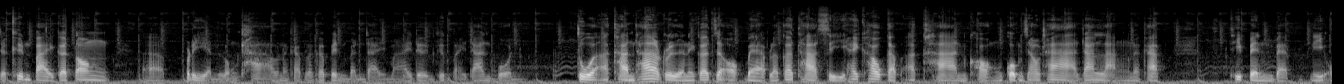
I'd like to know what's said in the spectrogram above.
จะขึ้นไปก็ต้องเปลี่ยนรองเท้านะครับ แล้วก็เป็นบันไดไม้เดินขึ้นไปด้านบน ตัวอาคารท่าเรือนี่ก็จะออกแบบแล้วก็ทาสีให้เข้ากับอาคารของกรมเจ้าท่าด้านหลังนะครับ ที่เป็นแบบนีโอ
